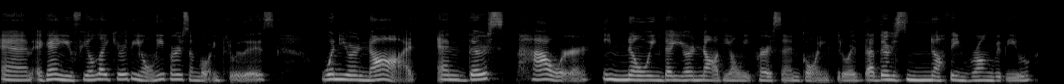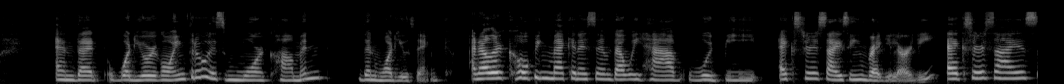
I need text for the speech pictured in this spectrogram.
And again, you feel like you're the only person going through this when you're not. And there's power in knowing that you're not the only person going through it, that there's nothing wrong with you, and that what you're going through is more common than what you think. Another coping mechanism that we have would be exercising regularly. Exercise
